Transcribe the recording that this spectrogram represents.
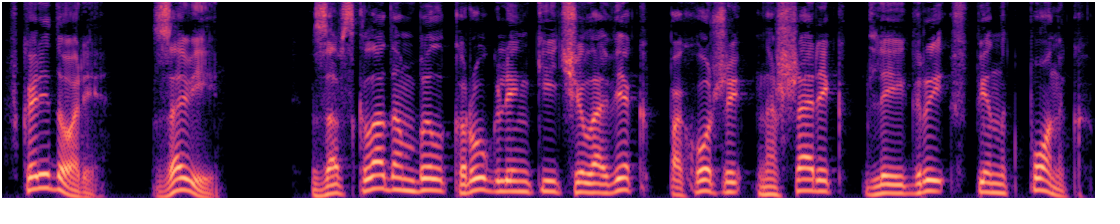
в коридоре. Зови. За складом был кругленький человек, похожий на шарик для игры в пинг-понг.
